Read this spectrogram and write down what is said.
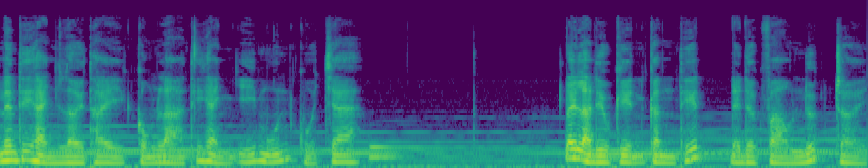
Nên thi hành lời Thầy cũng là thi hành ý muốn của Cha. Đây là điều kiện cần thiết để được vào nước trời.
